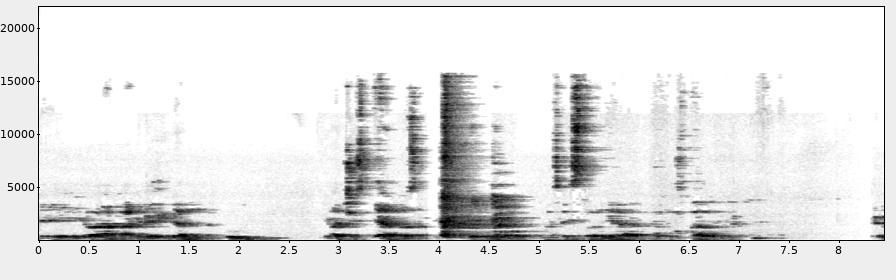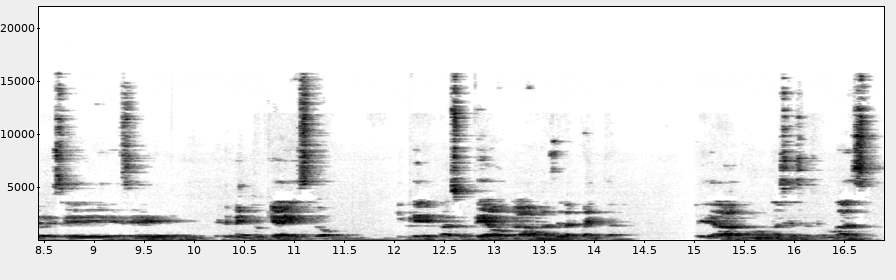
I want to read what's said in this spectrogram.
que iba a agredir al público, iba a chistear, o sea, como esa historia de los pero ese, ese elemento que aisló y que de paso te ahogaba más de la cuenta, le daba como una sensación más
